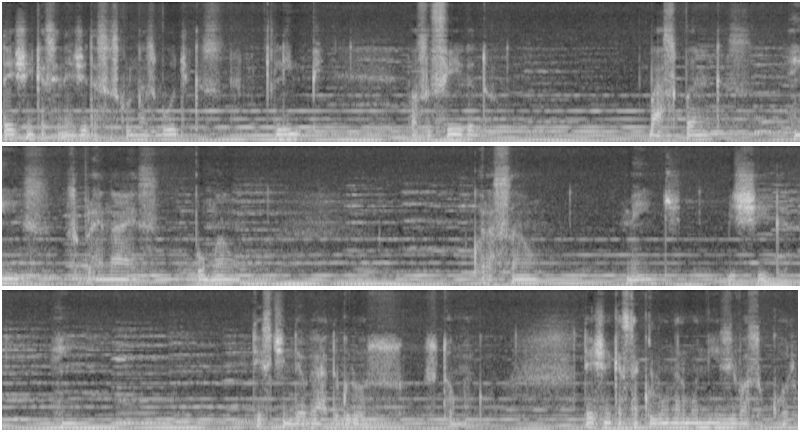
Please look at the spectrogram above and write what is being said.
Deixem que essa energia dessas colunas búdicas limpe vosso fígado, baço pâncreas, rins, suprarrenais, pulmão, coração, mente, bexiga, rim, intestino delgado grosso, estômago. Deixem que esta coluna harmonize vosso corpo.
